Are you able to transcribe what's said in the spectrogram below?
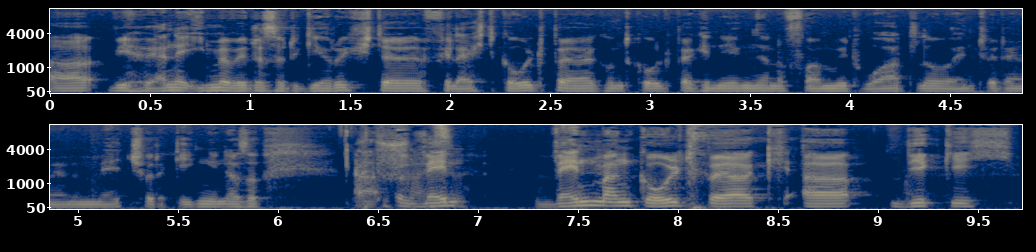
äh, wir hören ja immer wieder so die Gerüchte, vielleicht Goldberg und Goldberg in irgendeiner Form mit Wardlow, entweder in einem Match oder gegen ihn. Also äh, wenn, wenn man Goldberg äh, wirklich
